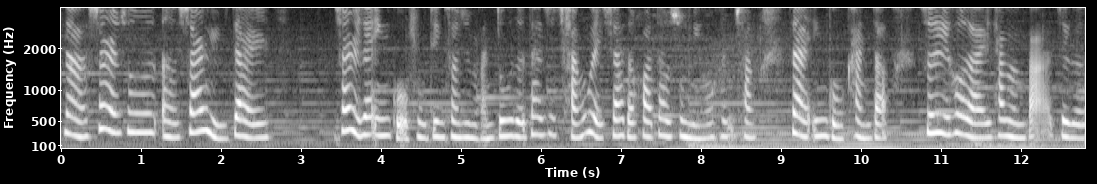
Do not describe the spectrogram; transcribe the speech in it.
那虽然说，呃，鲨鱼在鲨鱼在英国附近算是蛮多的，但是长尾鲨的话倒是没有很常在英国看到。所以后来他们把这个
